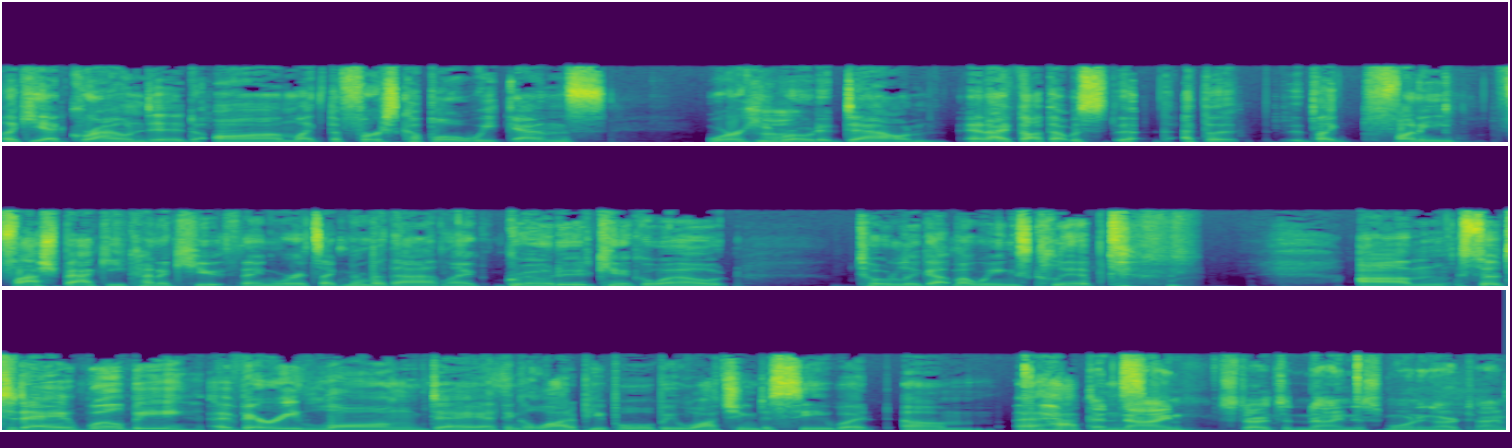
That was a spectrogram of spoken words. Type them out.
Like he had grounded on like the first couple of weekends where he wrote it down. And I thought that was uh, at the like funny flashbacky kind of cute thing where it's like, remember that? Like grounded, can't go out. Totally got my wings clipped. um, so today will be a very long day. I think a lot of people will be watching to see what um, uh, At happens. nine starts at nine this morning, our time.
